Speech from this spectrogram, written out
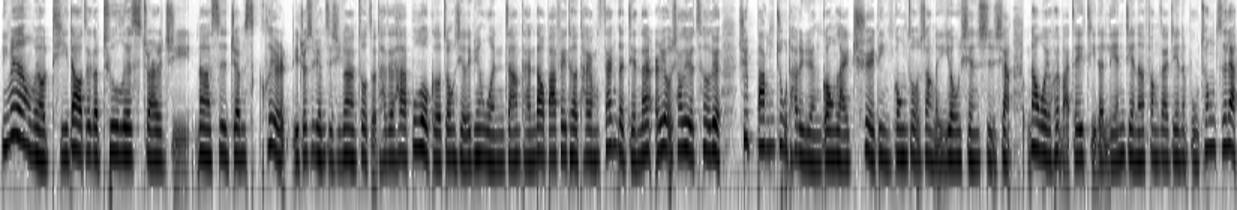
里面呢，我们有提到这个 Two List Strategy，那是 James Clear，也就是《原子习惯》的作者，他在他的部落格中写了一篇文章，谈到巴菲特他用三个简单而有效率的策略，去帮助他的员工来确定工作上的优先事项。那我也会把这一集的连结呢放在今天的补充资料。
